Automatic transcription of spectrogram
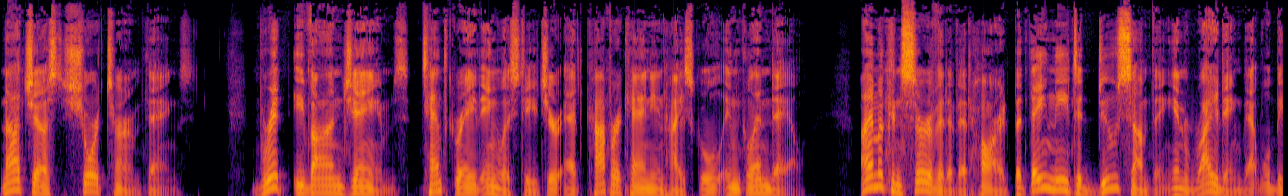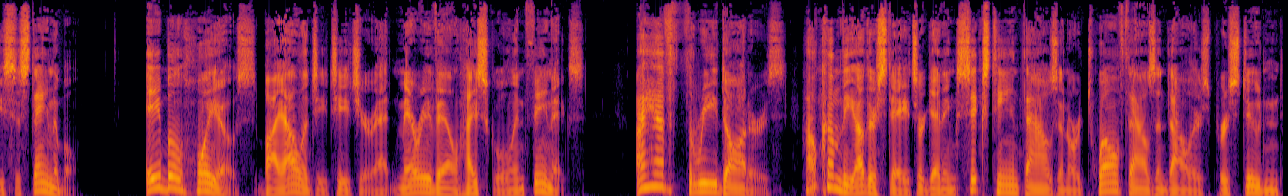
not just short term things. Britt Yvonne James, 10th grade English teacher at Copper Canyon High School in Glendale. I'm a conservative at heart, but they need to do something in writing that will be sustainable. Abel Hoyos, biology teacher at Maryvale High School in Phoenix. I have three daughters. How come the other states are getting 16,000 or $12,000 per student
